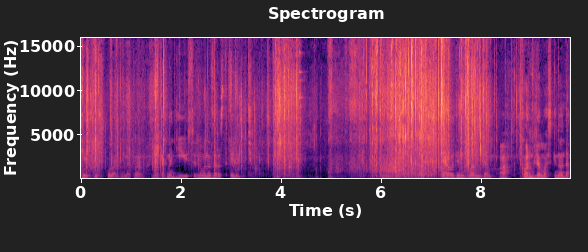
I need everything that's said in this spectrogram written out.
кульки шоколадні, напевно. Я так надіюся, ну вона зараз таке любить. Ще один корм для... А, корм для маски, ну. Да.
